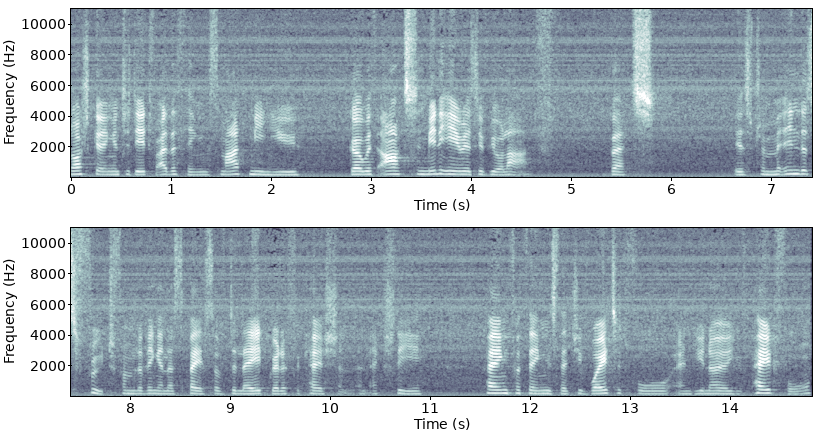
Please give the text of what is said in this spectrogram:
not going into debt for other things might mean you go without in many areas of your life. But there's tremendous fruit from living in a space of delayed gratification and actually paying for things that you've waited for and you know you've paid for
